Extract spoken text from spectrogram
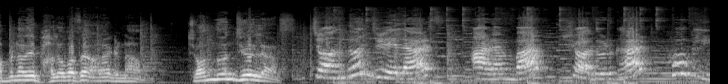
আপনাদের ভালোবাসার আর এক নাম চন্দন জুয়েলার্স। চন্দন জুয়েলার্স আরামবাগ সদরঘাট হুগলি।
